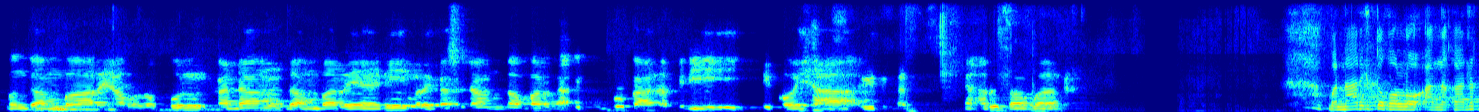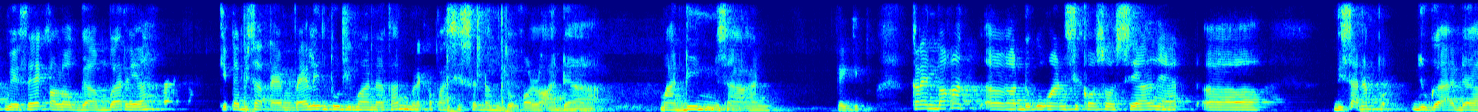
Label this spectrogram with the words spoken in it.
menggambar ya walaupun kadang gambarnya ini mereka sudah menggambar nggak dikumpulkan tapi di dikoyak gitu kan ya harus sabar Menarik tuh kalau anak-anak biasanya kalau gambar ya kita bisa tempelin tuh di mana kan mereka pasti senang tuh kalau ada mading misalkan kayak gitu. Keren banget eh, dukungan psikososialnya Eh, di sana juga ada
